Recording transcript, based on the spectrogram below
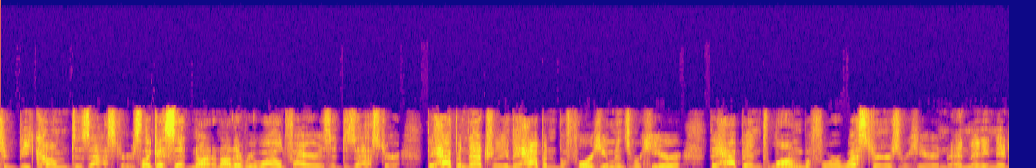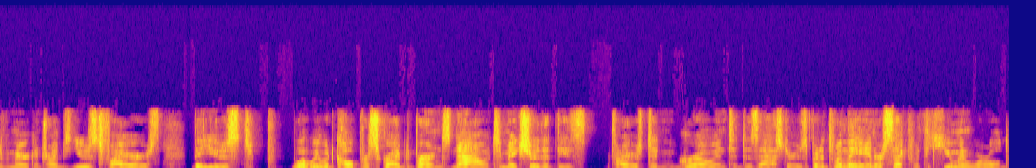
to become disasters. Like I said, not not every wildfire is a disaster. They happen naturally. They happened before humans were here. They happened long before Westerners were here, and, and many Native American tribes used fires. They used what we would call prescribed burns now to make sure that these fires didn't grow into disasters, but it's when they intersect with the human world,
